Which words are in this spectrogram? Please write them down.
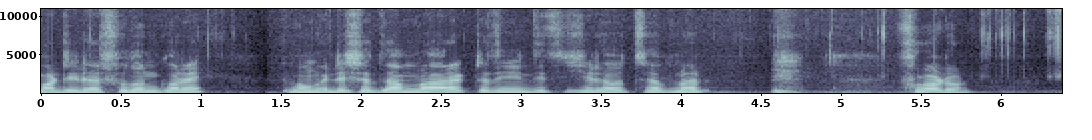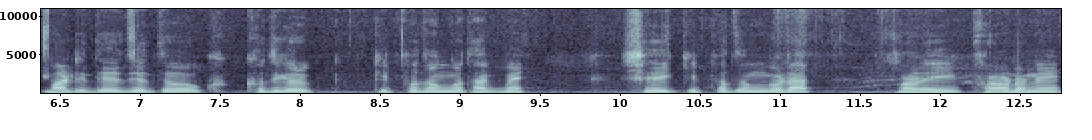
মাটিটা শোধন করে এবং এটার সাথে আমরা আরেকটা জিনিস দিচ্ছি সেটা হচ্ছে আপনার ফ্রাডন মাটিতে ক্ষ- ক্ষতিকারক কীটপতঙ্গ থাকবে, সেই কীটপতঙ্গটা আপনার এই ফ্রাডনে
